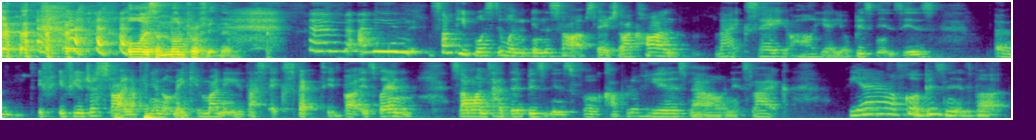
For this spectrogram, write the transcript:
no. or it's a non-profit then. Some people are still in, in the startup stage, so I can't like say, oh yeah, your business is. Um, if if you're just starting up and you're not making money, that's expected. But it's when someone's had their business for a couple of years now, and it's like, yeah, I've got a business, but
